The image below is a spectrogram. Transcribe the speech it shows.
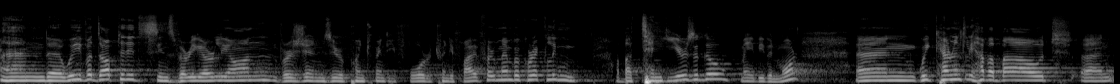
And uh, we've adopted it since very early on, version 0.24 or 25, if I remember correctly, about 10 years ago, maybe even more. And we currently have about, um,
